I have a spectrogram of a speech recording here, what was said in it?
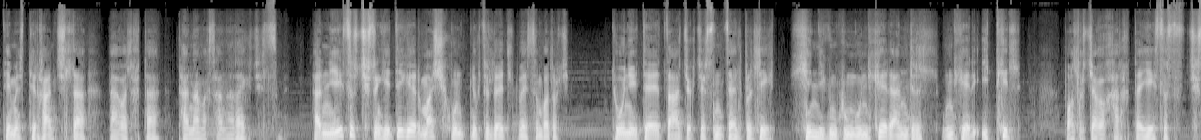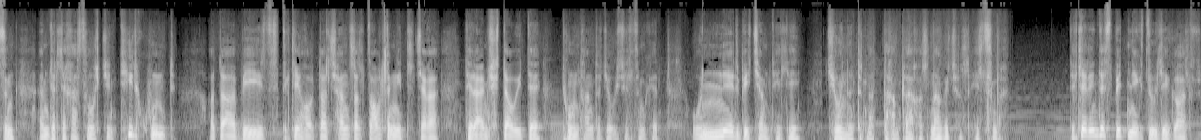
Тиймээс тэр хаанчлалаа байгуулахдаа та намайг санаарай гэж хэлсэн байна. Харин Иесус ч гэсэн хэдийгээр маш хүнд нөхцөл байдалд байсан боловч түүний тэ зааж өгч ирсэн залбирлыг хин нэгэн хүн үнэхээр амьдрал үнэхээр итгэл болгож байгааг харахтаа Иесус ч гэсэн амьдралынхаа сүүлчийн тэр хүнд одоо бие сэтгэлийн хувьд бол шаналл зовлон эдэлж байгаа тэр аимшигтай үедээ түүнд хандаж өгч хэлсэн мэхээр үннээр би чамд хэлье чи өнөөдөр надтай хамт байх болно гэж хэлсэн байна. Тэгэхээр эндээс бид нэг зүйлийг олж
